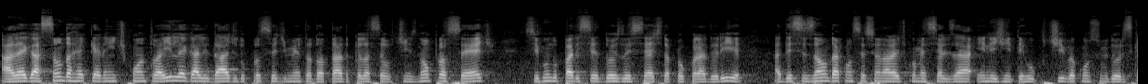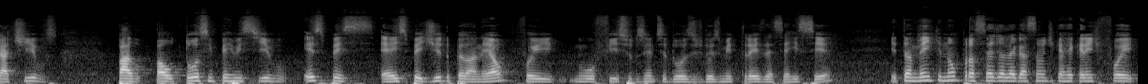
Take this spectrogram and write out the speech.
a alegação da requerente quanto à ilegalidade do procedimento adotado pela Celtins não procede. Segundo o parecer 227 da Procuradoria, a decisão da concessionária de comercializar energia interruptiva a consumidores cativos pautou-se em permissivo é, expedido pela ANEL, foi no ofício 212 de 2003 da SRC, e também que não procede a alegação de que a requerente foi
